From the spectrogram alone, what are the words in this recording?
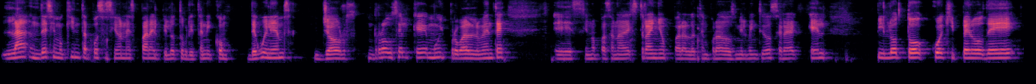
La decimoquinta posición es para el piloto británico de Williams, George Russell, que muy probablemente, eh, si no pasa nada extraño, para la temporada 2022 será el piloto coequipero de,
